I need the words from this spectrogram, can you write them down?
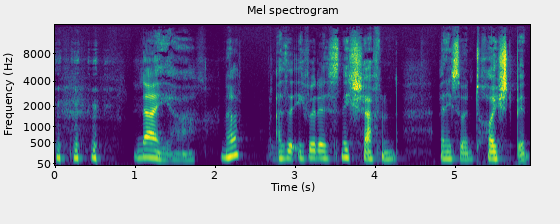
naja, ne? Also ich würde es nicht schaffen, wenn ich so enttäuscht bin.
